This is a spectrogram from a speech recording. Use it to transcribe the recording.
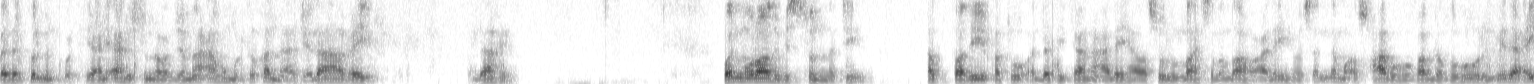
بدل كل من كل. يعني أهل السنة والجماعة هم الفرقة الناجية لا غير لا غير. والمراد بالسنة الطريقة التي كان عليها رسول الله صلى الله عليه وسلم وأصحابه قبل ظهور البدع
